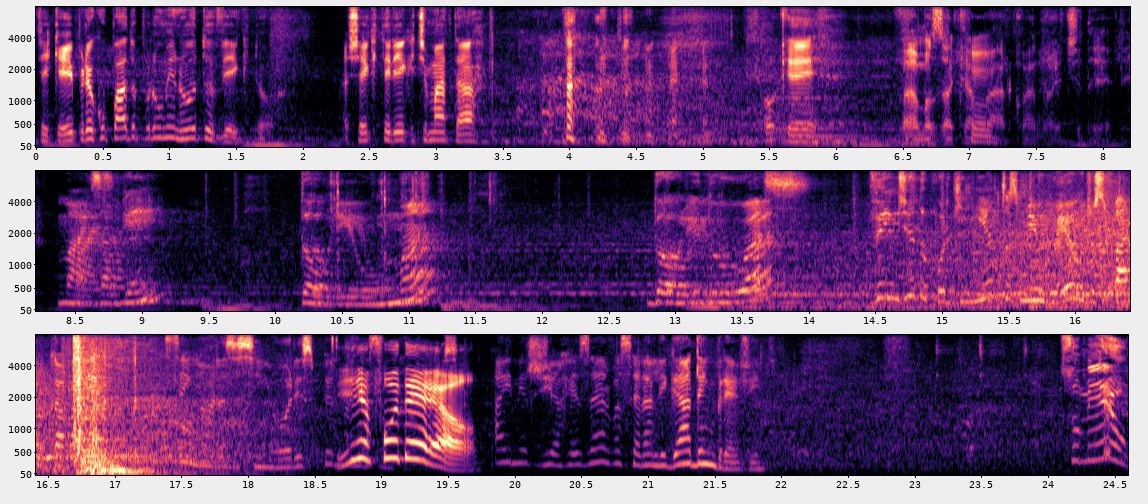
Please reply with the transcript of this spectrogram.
Fiquei preocupado por um minuto, Victor. Achei que teria que te matar. Ok, vamos acabar com a noite dele. Mais alguém? Dou-lhe uma. Dou-lhe duas. Vendido por 500 mil euros para o cavalheiro. Senhoras e senhores, Ih, pergunto- fodeu. a energia reserva será ligada em breve. Sumiu!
